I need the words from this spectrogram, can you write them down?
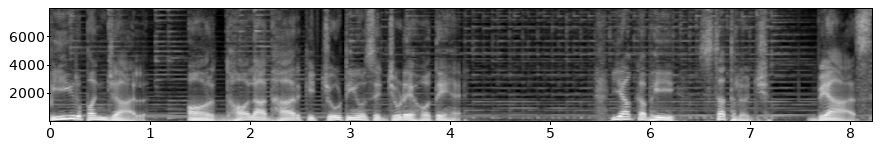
पीर पंजाल और धौलाधार की चोटियों से जुड़े होते हैं। या कभी सतलुज, ब्यास,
